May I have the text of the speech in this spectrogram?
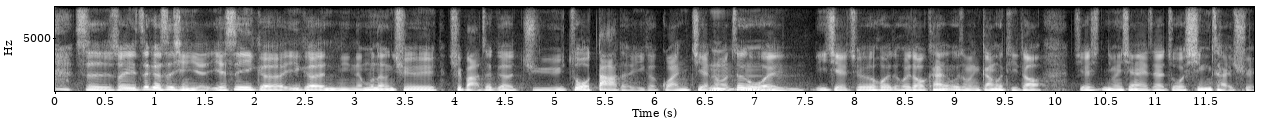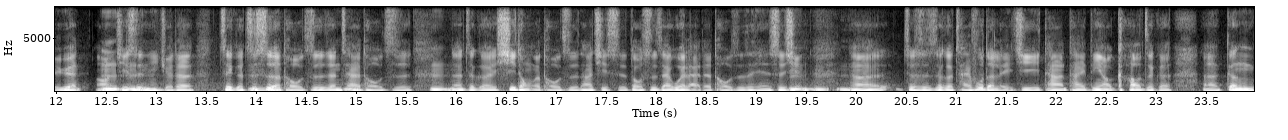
是，所以这个事情也也是一个一个你能不能去去把这个局做大的一个关键哦。这个我也理解，就是回回头看为什么你刚刚提到，其实你们现在也在做新彩学院啊。其实你觉得这个知识的投资、人才的投资，嗯，那这个系统的投资，它其实都是在未来的投资这件事情。那就是这个财富的累积，它它一定要靠这个呃更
